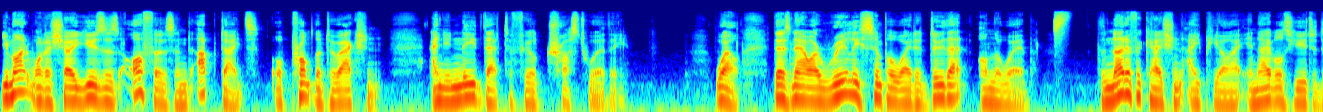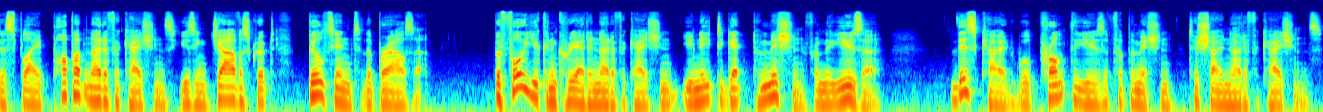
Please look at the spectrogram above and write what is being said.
You might want to show users offers and updates or prompt them to action, and you need that to feel trustworthy. Well, there's now a really simple way to do that on the web. The Notification API enables you to display pop-up notifications using JavaScript built into the browser. Before you can create a notification, you need to get permission from the user. This code will prompt the user for permission to show notifications.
